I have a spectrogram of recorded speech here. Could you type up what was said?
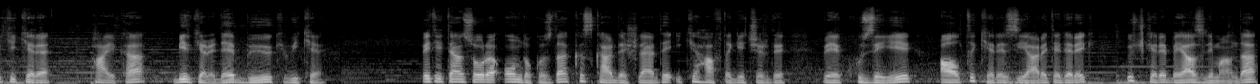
İki kere Pike'a, bir kere de Büyük Vike. Fetih'ten sonra 19'da kız kardeşlerde iki hafta geçirdi ve kuzeyi 6 kere ziyaret ederek 3 kere Beyaz Liman'da,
